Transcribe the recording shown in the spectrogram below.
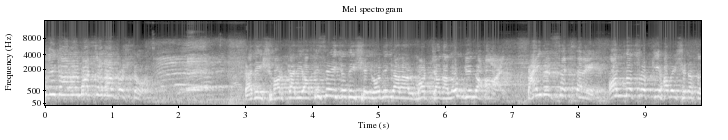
অধিকার আর মর্যাদার প্রশ্ন। কাজেই সরকারি অফিসেই যদি সেই অধিকার আর মর্যাদা লঙ্ঘিত হয়, প্রাইভেট সেক্টরে অন্যত্র কি হবে সেটা তো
